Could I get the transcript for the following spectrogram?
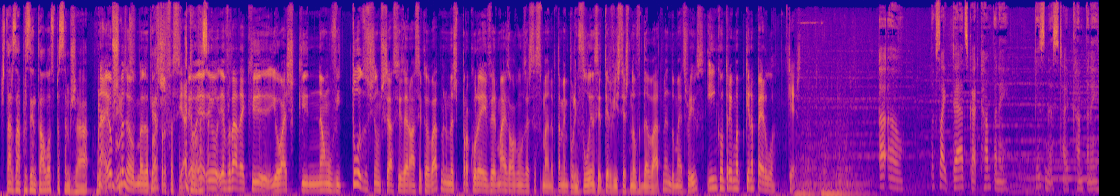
estares a apresentá-lo ou se passamos já o Não, eu, mas, eu, mas eu Queres? posso prefaciar. Então Eu- eu- a verdade é que eu acho que não vi todos os filmes que já se fizeram acerca do Batman, mas procurei ver mais alguns esta semana, também por influência de ter visto este novo da Batman, do Matt Reeves, e encontrei uma pequena pérola, que é esta. Uh oh. Looks like Dad's got company. Business type company.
